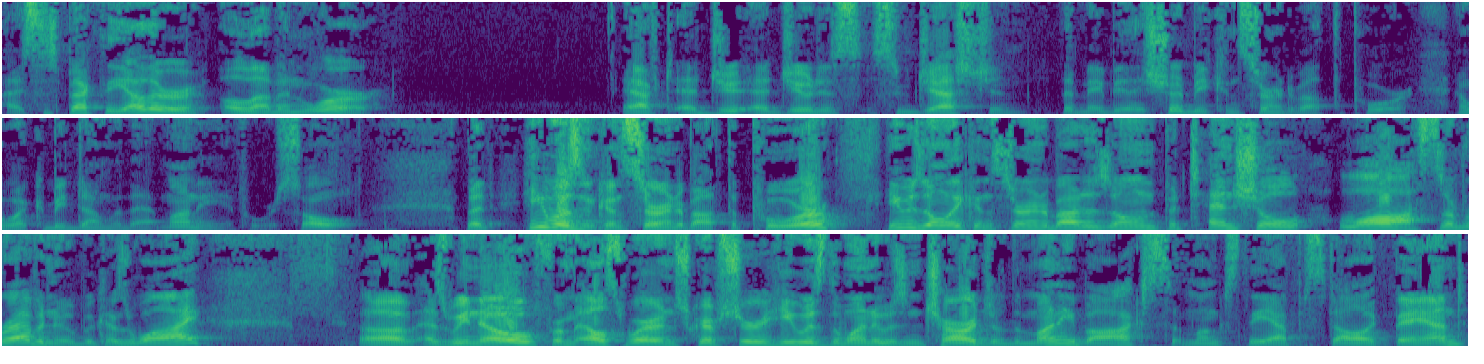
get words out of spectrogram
I suspect the other 11 were, after, at, Ju- at Judas' suggestion that maybe they should be concerned about the poor and what could be done with that money if it were sold. But he wasn't concerned about the poor. He was only concerned about his own potential loss of revenue. Because why? Uh, as we know from elsewhere in Scripture, he was the one who was in charge of the money box amongst the apostolic band.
